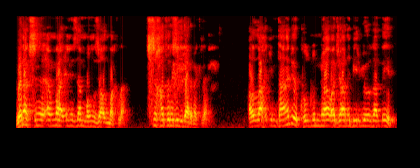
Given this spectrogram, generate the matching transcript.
Ve naksin minel envali elinizden malınızı almakla. Sıhhatınızı gidermekle. Allah imtihan ediyor kulunun ne yapacağını bilmiyordan değil.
